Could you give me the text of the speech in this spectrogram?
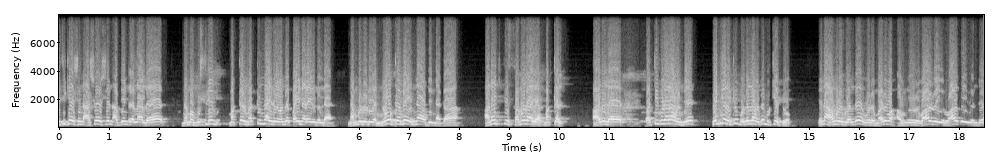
எஜுகேஷன் அசோசியேஷன் அப்படின்றனால நம்ம முஸ்லிம் மக்கள் மட்டும்தான் இதுல வந்து பயனடைகிறது இல்ல நம்மளுடைய நோக்கமே என்ன அப்படின்னாக்கா அனைத்து சமுதாய மக்கள் அதுல பர்டிகுலரா வந்து பெண்களுக்கு முதல்ல வந்து முக்கியத்துவம். ஏன்னா அவங்களுக்கு வந்து ஒரு மறுவ அவங்க ஒரு வாழ்வை வாழ்க்கை வந்து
